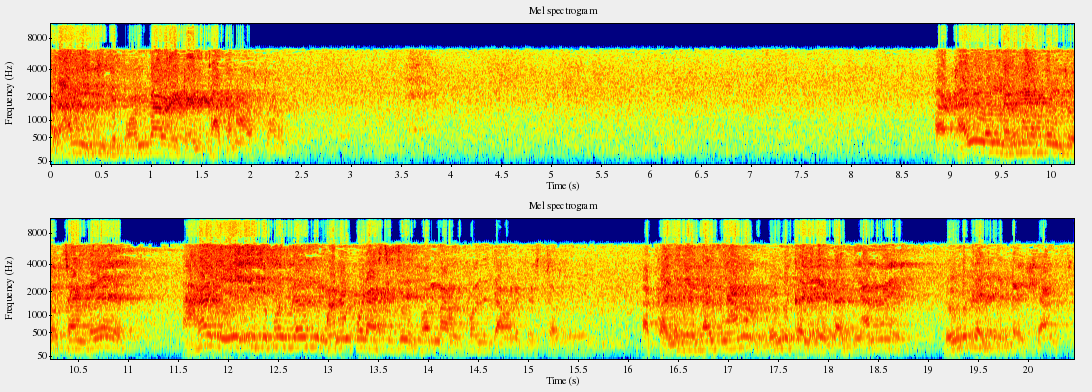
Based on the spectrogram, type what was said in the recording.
బ్రాహ్మీ స్థితి పొందాలనేటువంటి తపన వస్తాం ఆ కళ్ళలో నిర్మలత్వం చూస్తుంటే అహం ఏ స్థితి పొందాలి మనం కూడా ఆ స్థితిని పొందామని పొందుదామనిపిస్తాము ఆ కళ్ళు నిండా జ్ఞానం రెండు కళ్ళు నిండా జ్ఞానమే రెండు కళ్ళు నిండా శాంతి.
